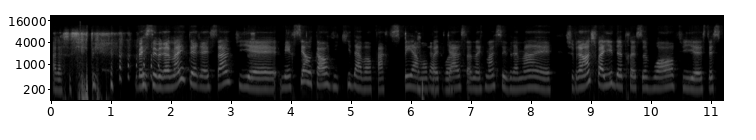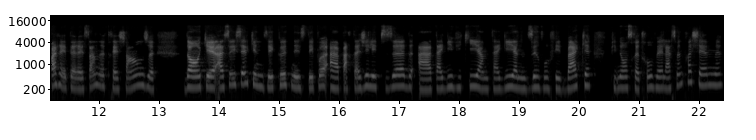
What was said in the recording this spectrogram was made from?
à la société. ben, c'est vraiment intéressant. Puis euh, merci encore, Vicky, d'avoir participé à mon podcast. Honnêtement, c'est vraiment. Euh, je suis vraiment choyée de te recevoir. Puis euh, c'était super intéressant notre échange. Donc, à ceux et celles qui nous écoutent, n'hésitez pas à partager l'épisode, à taguer Vicky, à me taguer, à nous dire vos feedbacks. Puis nous, on se retrouve la semaine prochaine.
